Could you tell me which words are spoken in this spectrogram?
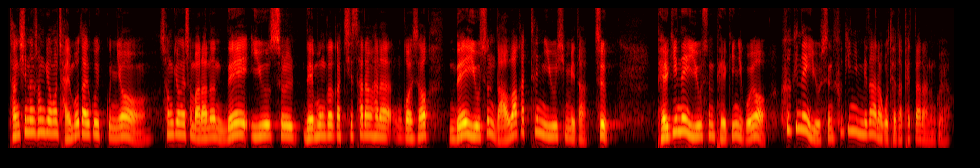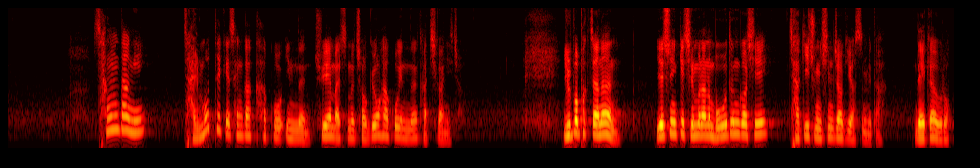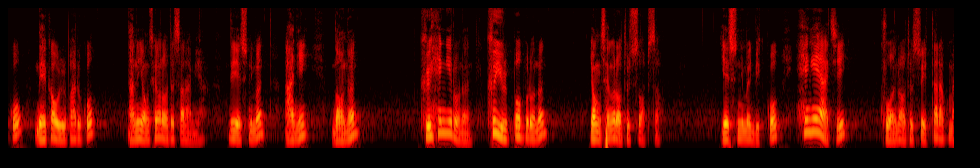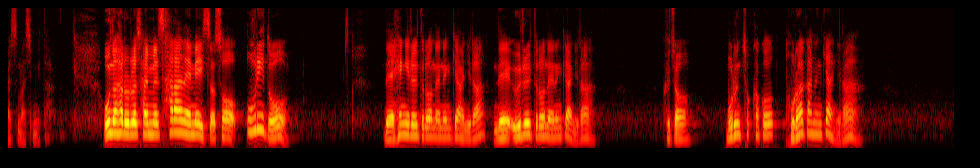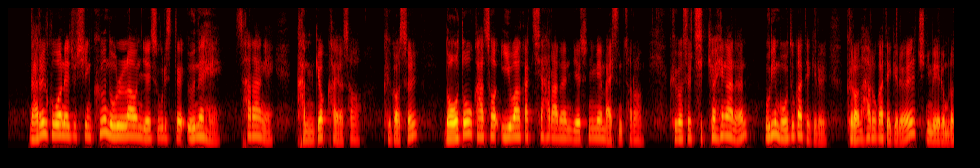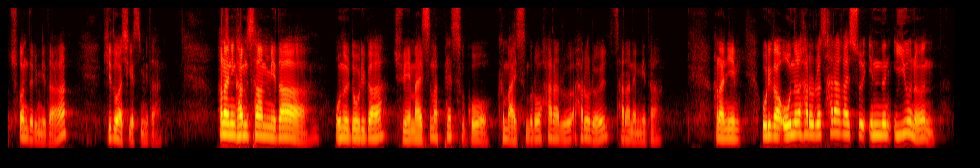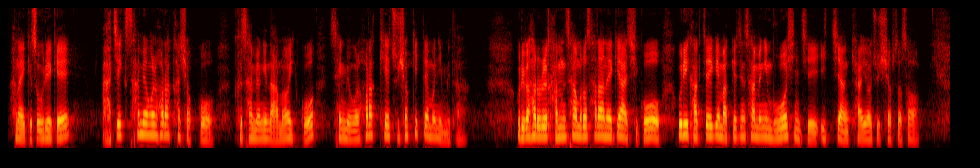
당신은 성경을 잘못 알고 있군요. 성경에서 말하는 내 이웃을 내 몸과 같이 사랑하는 것에서 내 이웃은 나와 같은 이웃입니다. 즉 백인의 이웃은 백인이고요. 흑인의 이웃은 흑인입니다라고 대답했다라는 거예요. 상당히 잘못되게 생각하고 있는 주의 말씀을 적용하고 있는 가치관이죠. 율법학자는 예수님께 질문하는 모든 것이 자기 중심적이었습니다. 내가 의롭고 내가 올바르고 나는 영생을 얻을 사람이야. 근데 예수님은 아니 너는 그 행위로는 그 율법으로는 영생을 얻을 수 없어. 예수님을 믿고 행해야지 구원을 얻을 수 있다라고 말씀하십니다. 오늘 하루를 삶을 살아냄에 있어서 우리도 내 행위를 드러내는 게 아니라 내 의를 드러내는 게 아니라 그저 모른 척하고 돌아가는 게 아니라 나를 구원해 주신 그 놀라운 예수 그리스도의 은혜에 사랑에 감격하여서 그것을 너도 가서 이와 같이 하라는 예수님의 말씀처럼 그것을 지켜 행하는 우리 모두가 되기를 그런 하루가 되기를 주님의 이름으로 축원드립니다. 기도하시겠습니다. 하나님 감사합니다. 오늘도 우리가 주의 말씀 앞에 서고 그 말씀으로 하루를, 하루를 살아냅니다. 하나님, 우리가 오늘 하루를 살아갈 수 있는 이유는 하나님께서 우리에게 아직 사명을 허락하셨고 그 사명이 남아 있고 생명을 허락해 주셨기 때문입니다. 우리가 하루를 감사함으로 살아내게 하시고 우리 각자에게 맡겨진 사명이 무엇인지 잊지 않게 하여 주시옵소서.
